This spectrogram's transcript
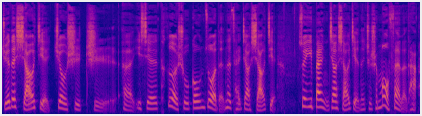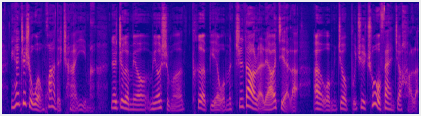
觉得小姐就是指呃一些特殊工作的，那才叫小姐。所以一般你叫小姐那，就是冒犯了她。你看，这是文化的差异嘛？那这个没有没有什么特别，我们知道了，了解了。呃，我们就不去触犯就好了。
